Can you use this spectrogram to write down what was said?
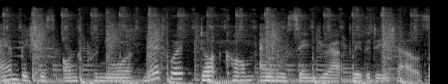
ambitiousentrepreneurnetwork.com and we'll send you out further details.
